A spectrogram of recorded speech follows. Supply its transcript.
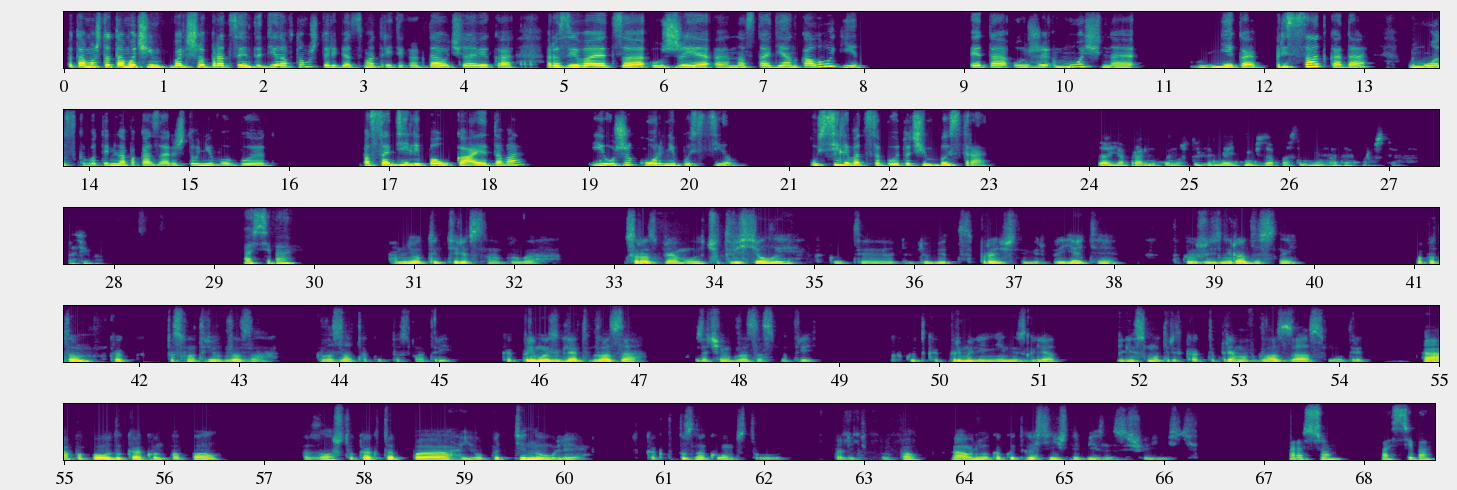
Потому что там очень большой процент. Дело в том, что, ребят, смотрите, когда у человека развивается уже э, на стадии онкологии, это уже мощная некая присадка да, в мозг, вот именно показали, что у него будет, посадили паука этого, и уже корни пустил. Усиливаться будет очень быстро. Да, я правильно понял, что для меня это небезопасно, мне надо просто Спасибо. Спасибо. А мне вот интересно было, сразу прям, ой, что-то веселый, какой-то любит праздничные мероприятия, такой жизнерадостный. А потом, как посмотри в глаза, глаза так вот посмотри, как прямой взгляд в глаза. Зачем в глаза смотреть? Какой-то как прямолинейный взгляд. Или смотрит как-то прямо в глаза смотрит. А, по поводу, как он попал, сказал, что как-то по его подтянули, как-то по знакомству политик попал. А, у него какой-то гостиничный бизнес еще есть. Хорошо. Спасибо.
